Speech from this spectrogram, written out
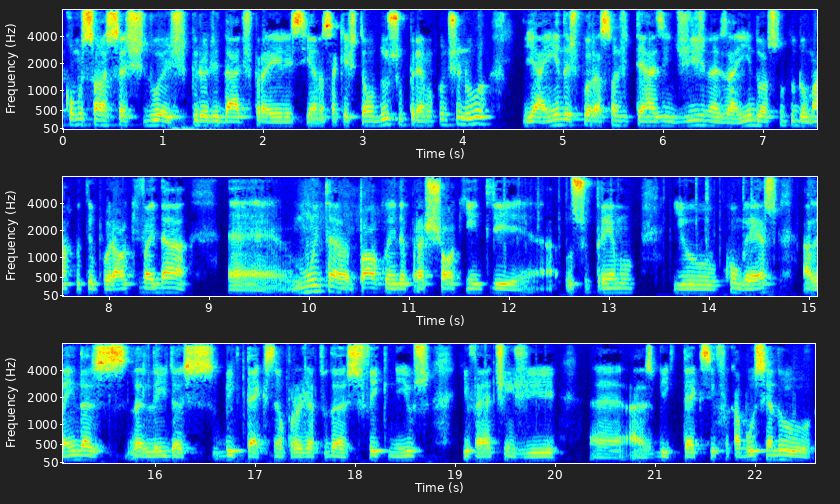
como são essas duas prioridades para ele esse ano. Essa questão do Supremo continua e ainda a exploração de terras indígenas, ainda o assunto do marco temporal, que vai dar é, muita palco ainda para choque entre o Supremo e o Congresso, além das, da lei das Big Techs, né, o projeto das fake news, que vai atingir é, as Big Techs e acabou sendo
